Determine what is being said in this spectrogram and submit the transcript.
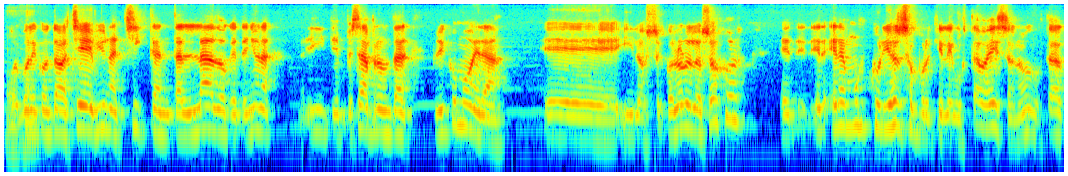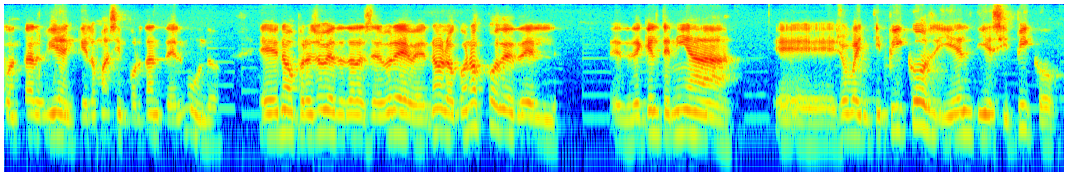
Porque vos le contabas, che, vi una chica en tal lado que tenía una. Y te empezaba a preguntar, ¿pero y cómo era? Eh, ¿Y los el color de los ojos? Eh, era- era muy curioso porque le gustaba eso, ¿no? Le gustaba contar bien, que es lo más importante del mundo. Eh, no, pero yo voy a tratar de ser breve. No, lo conozco desde, el- desde que él tenía eh, yo veintipicos y, él diez y pico.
